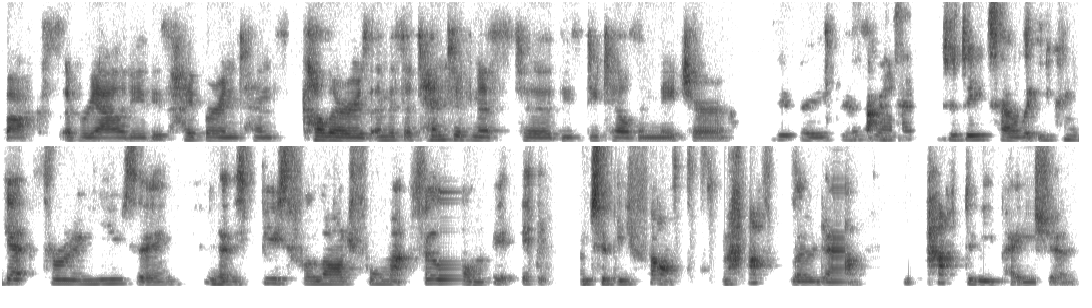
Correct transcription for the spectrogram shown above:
box of reality, these hyper intense colors, and this attentiveness to these details in nature absolutely. There's that attention to detail that you can get through using, you know, this beautiful large format film. It, it to be fast, you have to slow down. You have to be patient,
